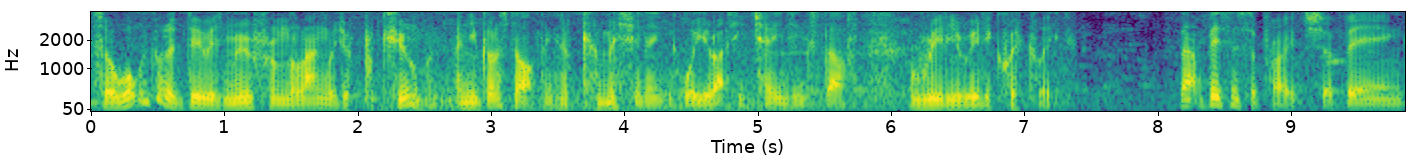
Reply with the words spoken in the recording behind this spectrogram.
So what we've got to do is move from the language of procurement and you've got to start thinking of commissioning where you're actually changing stuff really, really quickly. That business approach of being,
